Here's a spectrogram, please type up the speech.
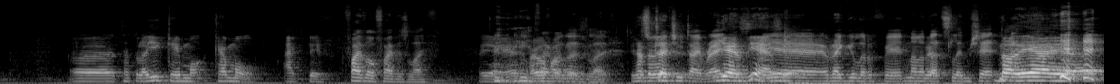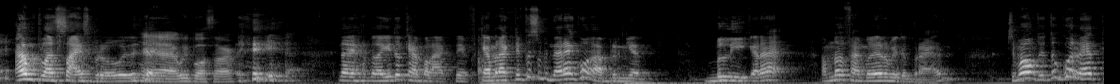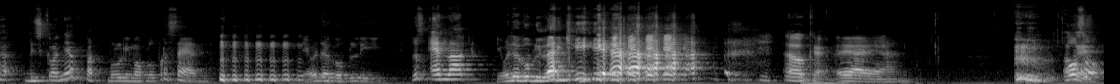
Eh, satu lagi Camel Camel Active. 505 is life. Ya. 505 is life. Satu lagi- Stretchy type, right? Yes, yes. Yeah, regular fit, none of that slim shit. No, iya iya. I'm plus size, bro. Yeah, we both are. nah, yang satu lagi tuh Camel Active. Camel Active tuh sebenarnya gue nggak berniat beli karena I'm not familiar with the brand. Cuma waktu itu gue lihat diskonnya 40-50 persen. ya udah gue beli. Terus enak. Ya udah gue beli lagi. Okay. Iya iya. Also,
